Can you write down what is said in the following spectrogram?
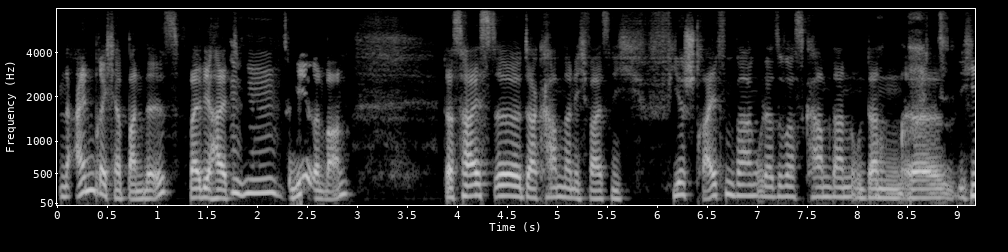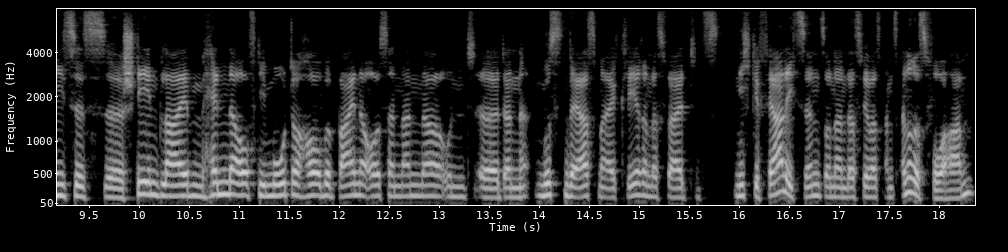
eine Einbrecherbande ist, weil wir halt Mhm. zu mehreren waren. Das heißt, äh, da kamen dann, ich weiß nicht, vier Streifenwagen oder sowas kamen dann und dann Oh äh, hieß es äh, stehen bleiben, Hände auf die Motorhaube, Beine auseinander und äh, dann mussten wir erstmal erklären, dass wir halt jetzt nicht gefährlich sind, sondern dass wir was ganz anderes vorhaben.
